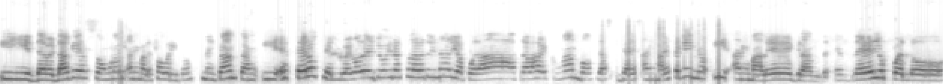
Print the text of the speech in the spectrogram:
Y de verdad que son uno de mis animales favoritos, me encantan y espero que luego de yo ir a la escuela veterinaria pueda trabajar con ambos, ya, es animales pequeños y animales grandes. Entre ellos, pues lo,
